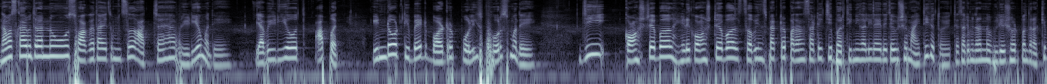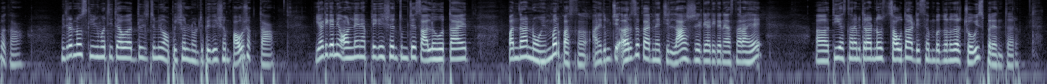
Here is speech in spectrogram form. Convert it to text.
नमस्कार मित्रांनो स्वागत आहे तुमचं आजच्या ह्या व्हिडिओमध्ये. या व्हिडिओत आपण इंडो तिबेट बॉर्डर पोलीस फोर्समध्ये जी constable head constable sub inspector पदांसाठीची भरती निघालेली आहे त्याच्याविषयी माहिती घेतो आहे त्यासाठी मित्रांनो व्हिडिओ शॉर्ट पण नक्की बघा. मित्रांनो स्क्रीनवरती त्याबद्दल तुम्ही ऑफिशियल नोटिफिकेशन पाहू शकता. या ठिकाणी ऑनलाईन ॲप्लिकेशन तुमचे चालू होत आहेत पंधरा नोव्हेंबरपासनं आणि तुमची अर्ज करण्याची लास्ट डेट या ठिकाणी असणार आहे. ती असणार मित्रांनो चौदा डिसेंबर दोन हजार चोवीसपर्यंत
